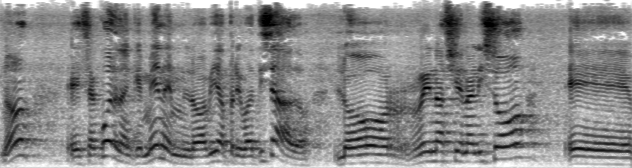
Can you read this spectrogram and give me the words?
¿no? Eh, ¿Se acuerdan que Menem lo había privatizado? Lo renacionalizó eh,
